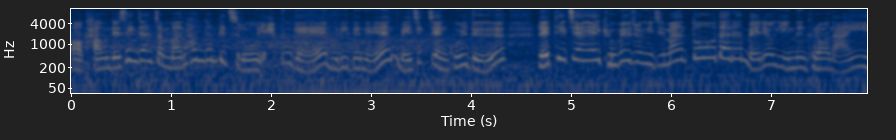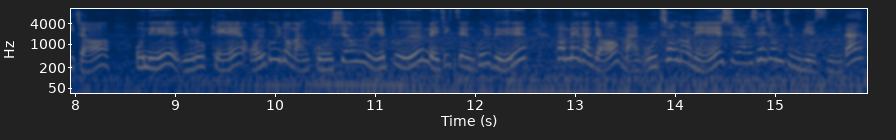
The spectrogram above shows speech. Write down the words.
어, 가운데 생장점만 황금빛으로 예쁘게 물이 드는 매직젠 골드. 레티지아의 교배종이지만 또 다른 매력이 있는 그런 아이이죠. 오늘 이렇게 얼굴도 많고 수영도 예쁜 매직젠 골드 판매 가격 15,000원에 수량 3점 준비했습니다.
